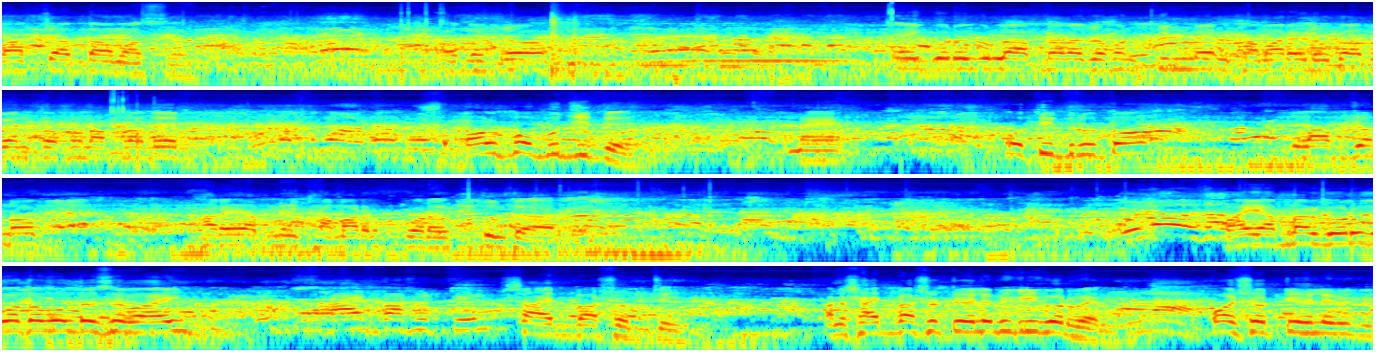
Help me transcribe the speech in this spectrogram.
বাচ্চার দাম আছে। অথচ এই গরুগুলো আপনারা যখন কিনবেন, খামারে ঢুকাবেন, তখন আপনাদের অল্প পুঁজিতে মানে অতি দ্রুত লাভজনক হারে আপনি খামার করে তুলতে পারবেন। ভাই, আপনার গরু কত বলতেছে ভাই? ষাট বাষট্টি। ষাট বাষট্টি। মানে ষাট বাষট্টি হলে বিক্রি করবেন? না। পঁয়ষট্টি হলে বিক্রি।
